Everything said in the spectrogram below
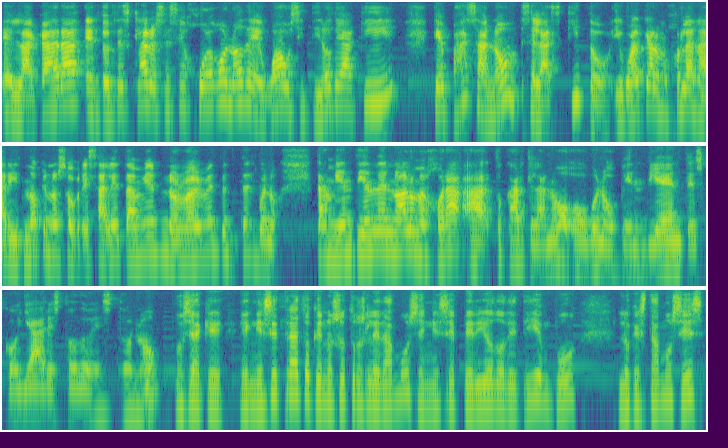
en la cara. Entonces, claro, es ese juego, ¿no? De, wow, si tiro de aquí, ¿qué pasa, no? Se las quito. Igual que a lo mejor la nariz, ¿no? Que no sobresale también normalmente. Entonces, bueno, también tienden, ¿no? A lo mejor a, tocártela, ¿no? O, bueno, pendientes, collares, todo esto, ¿no? O sea que en ese trato que nosotros le damos, en ese periodo de tiempo, lo que estamos es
